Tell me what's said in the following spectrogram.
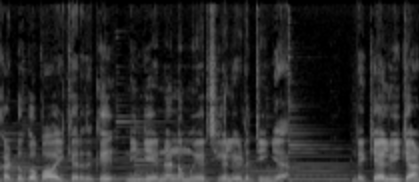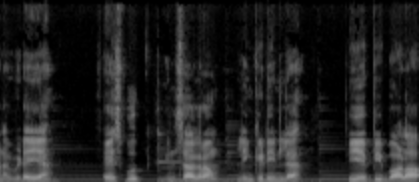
கட்டுக்கோப்பாக வைக்கிறதுக்கு நீங்கள் என்னென்ன முயற்சிகள் எடுத்தீங்க? இந்த கேள்விக்கான விடையை ஃபேஸ்புக் இன்ஸ்டாகிராம் லிங்க்டின்ல பிஏபி பாலா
